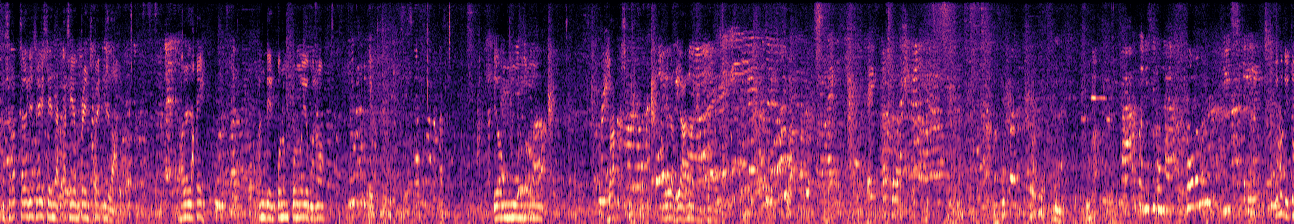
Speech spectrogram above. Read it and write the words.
Masarap talaga sa SNR kasi yung french fries nila malalaki. And then, punong-puno yung ano, yung box nilagyanan. Ah, pwede si Wala. Oo, ano? Di ba dito?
